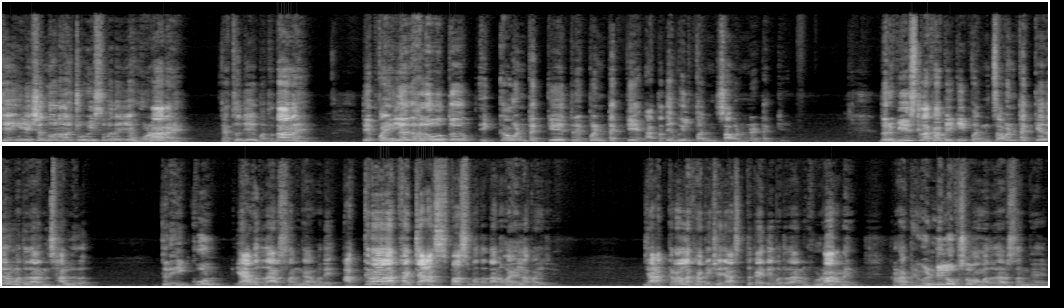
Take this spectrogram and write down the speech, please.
जे इलेक्शन दोन हजार चोवीसमध्ये जे होणार आहे त्याचं जे मतदान आहे ते पहिलं झालं होतं एक्कावन्न टक्के त्रेपन्न टक्के आता ते होईल पंचावन्न टक्के. जर वीस लाखापैकी पंचावन्न टक्के जर मतदान झालं तर एकूण या मतदारसंघामध्ये अकरा लाखाच्या आसपास मतदान व्हायला पाहिजे. जे अकरा लाखापेक्षा जास्त काही ते मतदान होणार नाही. कारण हा भिवंडी लोकसभा मतदारसंघ आहे.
